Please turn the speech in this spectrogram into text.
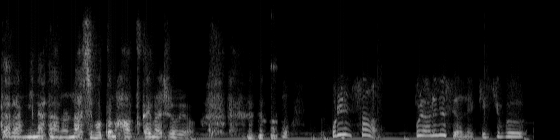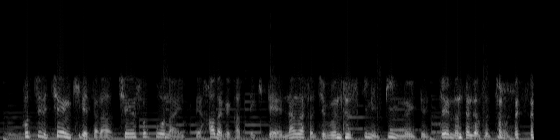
たら皆さん、あの、梨本の葉使いましょうよ。これさ、これあれですよね。結局、こっちでチェーン切れたら、チェーンソーコーナー行って、刃だけ買ってきて、長さ自分で好きにピン抜いて、チェーンの長さ調整すれば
